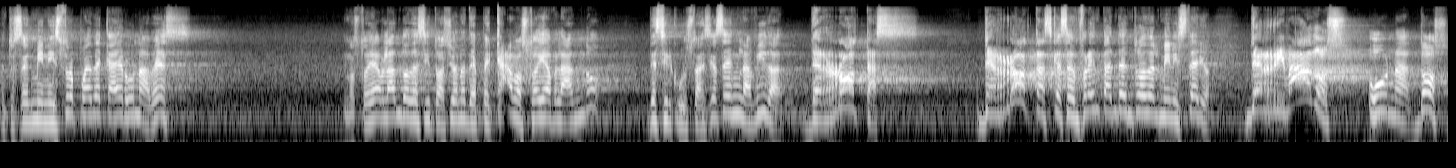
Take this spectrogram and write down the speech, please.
Entonces el ministro puede caer una vez. No estoy hablando de situaciones de pecado, estoy hablando de circunstancias en la vida, derrotas, derrotas que se enfrentan dentro del ministerio, derribados, una, dos,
